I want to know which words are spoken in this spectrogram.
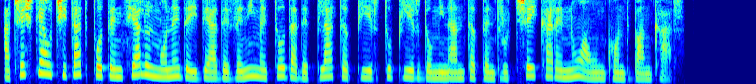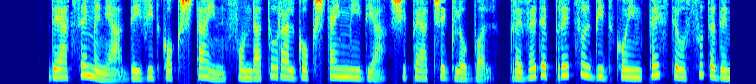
Aceștia au citat potențialul monedei de a deveni metoda de plată peer-to-peer dominantă pentru cei care nu au un cont bancar. De asemenea, David Gockstein, fondator al Gockstein Media și PAC Global, prevede prețul Bitcoin peste 100.000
